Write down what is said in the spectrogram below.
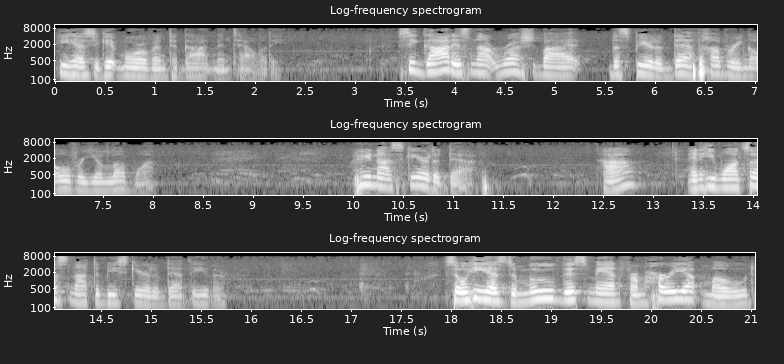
He has to get more of into God mentality. See, God is not rushed by the spirit of death hovering over your loved one. He's not scared of death. Huh? And he wants us not to be scared of death either. So he has to move this man from hurry up mode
